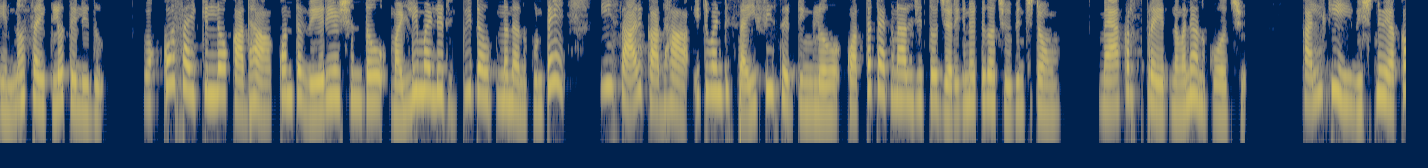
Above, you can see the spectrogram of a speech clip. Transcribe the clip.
ఎన్నో సైకిల్లో తెలీదు. ఒక్కో సైకిల్లో కథ కొంత వేరియేషన్తో మళ్ళీ మళ్ళీ రిపీట్ అవుతుందని అనుకుంటే ఈసారి కథ ఇటువంటి సైఫీ సెట్టింగ్లో కొత్త టెక్నాలజీతో జరిగినట్టుగా చూపించటం మేకర్స్ ప్రయత్నం అని అనుకోవచ్చు. కల్కి విష్ణు యొక్క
